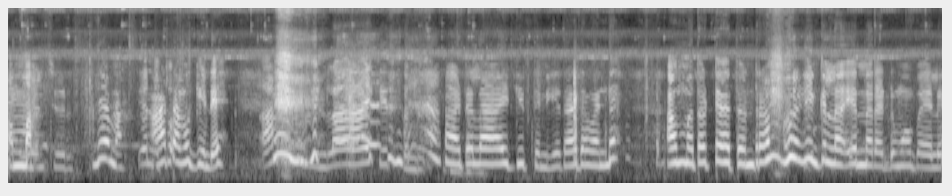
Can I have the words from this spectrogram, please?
ಅಮ್ಮ ಇದೇಮ್ಮ ಆಟ ಮುಗಿಂಡೆ ಆಟ ಲಾಯ್ಕಿತ್ತು ನಿಗೆ ತಾತ ಬಂಡ ಅಮ್ಮ ತೊಟ್ಟೆ ಹತ್ತೊಂಡ್ರ ಅಮ್ಮ ಇಂಕಲ್ಲ ಎನ್ನರಡ್ಡು ಮೊಬೈಲ್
